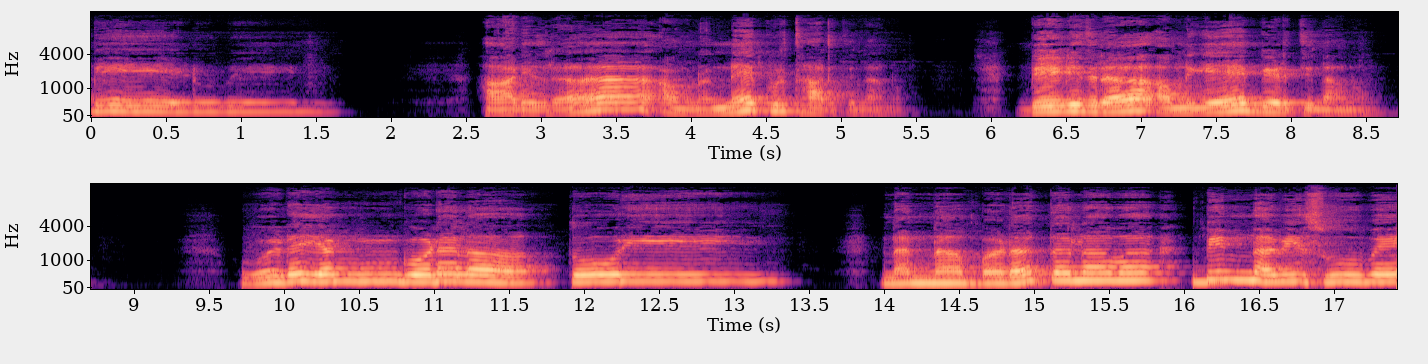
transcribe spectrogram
ಬೇಡುವೆ. ಹಾಡಿದ್ರ ಅವನನ್ನೇ ಕುರಿತು ಹಾಡ್ತೀನಿ ನಾನು. ಬೇಡಿದ್ರ ಅವನಿಗೆ ಬೇಡ್ತೀನಿ ನಾನು. ಒಡೆಯಂಗೊಡಲ ತೋರಿ, ನನ್ನ ಬಡತನವ ಭಿನ್ನವಿಸುವೆ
